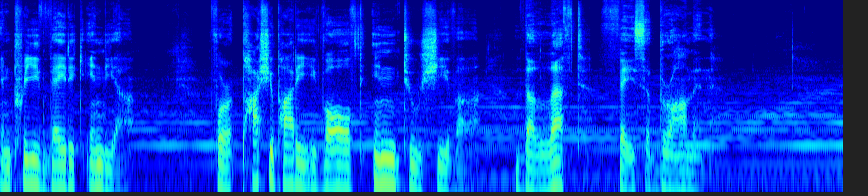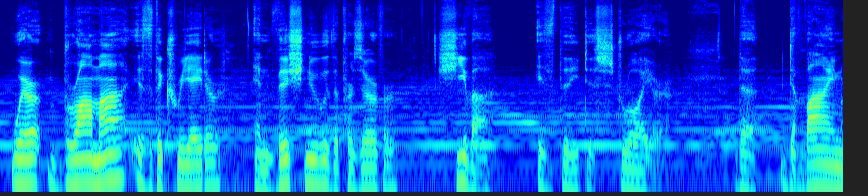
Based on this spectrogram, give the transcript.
in pre Vedic India. For Pashupati evolved into Shiva, the left face of Brahman. Where Brahma is the creator and Vishnu the preserver, Shiva is the destroyer, the divine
